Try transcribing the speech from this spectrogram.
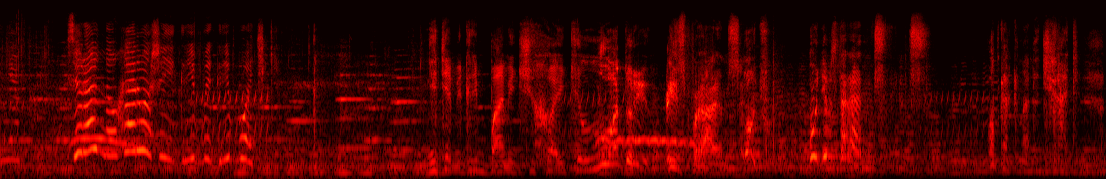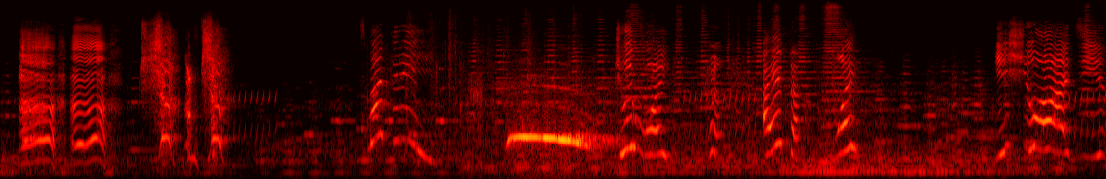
грибов все равно хорошие грибы-грибочки. Не теми грибами чихаете лодырью. Исправимся. Вот, будем стараться. Вот как надо чихать. А, а, чих, чих. Смотри. Чур мой. А это мой. Еще один.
